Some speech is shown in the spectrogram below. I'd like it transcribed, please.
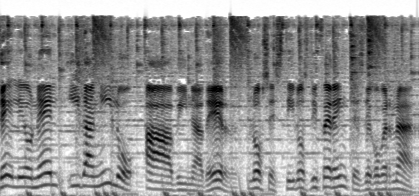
De Leonel y Danilo a Abinader, los estilos diferentes de gobernar.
